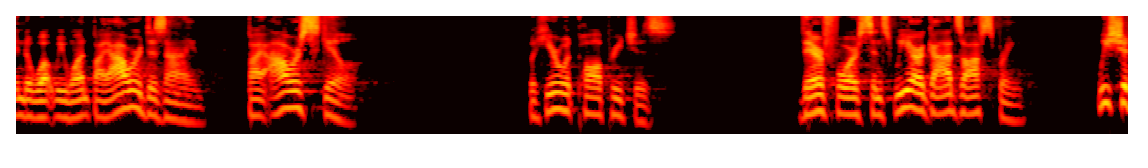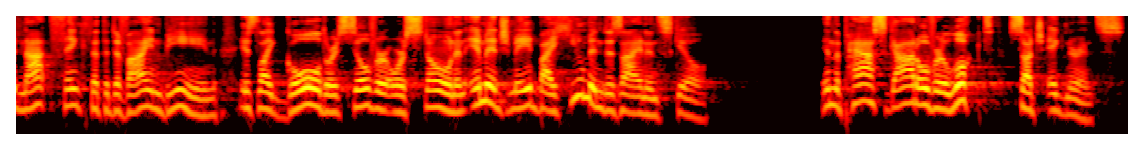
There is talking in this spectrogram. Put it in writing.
into what we want by our design by our skill. But hear what Paul preaches. Therefore, since we are God's offspring, we should not think that the divine being is like gold or silver or stone, an image made by human design and skill. In the past, God overlooked such ignorance,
